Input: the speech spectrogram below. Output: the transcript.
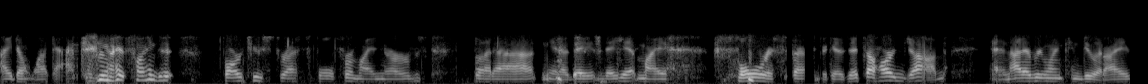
I don't like acting. I find it far too stressful for my nerves but uh you know they they get my full respect because it's a hard job and not everyone can do it i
